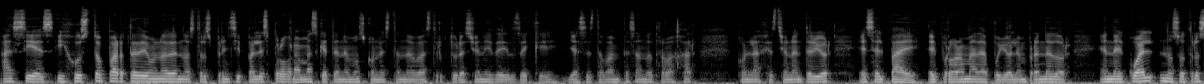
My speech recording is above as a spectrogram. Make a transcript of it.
Así es, y justo parte de uno de nuestros principales programas que tenemos con esta nueva estructuración y desde que ya se estaba empezando a trabajar con la gestión anterior es el PAE, el programa de apoyo al emprendedor, en el cual nosotros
